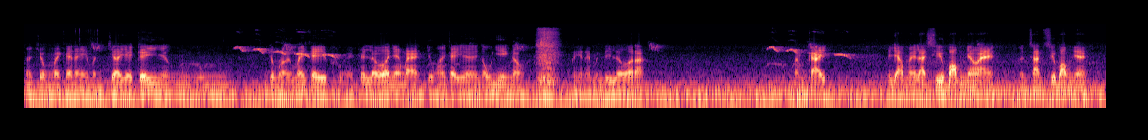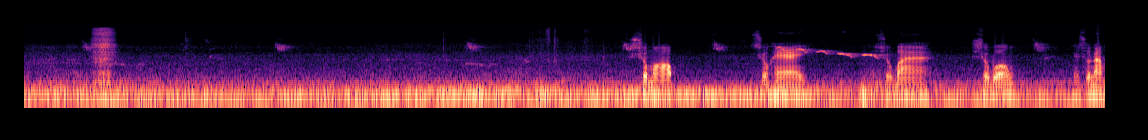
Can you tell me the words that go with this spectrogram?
nói chung mấy cây này mình chơi giải trí nha cũng, cũng nói chung là mấy cây cây lựa nha các bạn chứ không phải cây ờ, ngẫu nhiên đâu. Mấy cây này mình đi lựa đó. 5 cây. Cái dòng này là siêu bông nha các bạn lên xanh siêu bông nha. Số 1 số 2 số 3 số 4 và số 5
